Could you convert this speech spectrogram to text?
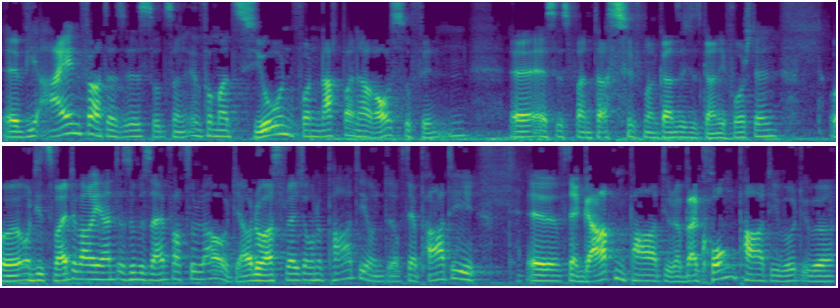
äh, wie einfach das ist, sozusagen Informationen von Nachbarn herauszufinden. Äh, es ist fantastisch, man kann sich das gar nicht vorstellen. Äh, und die zweite Variante ist, du bist einfach zu laut. Ja, du hast vielleicht auch eine Party und auf der Party, äh, auf der Gartenparty oder Balkonparty wird über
